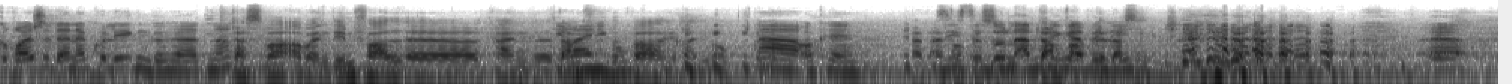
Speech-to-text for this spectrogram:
Geräusche deiner Kollegen gehört, ne? Das war aber in dem Fall äh, kein äh, Die Dampf, Reinigung. das war die Reinigung. Genau. Ah, okay. Hat einfach Siehst du, ein so ein Anfänger Dampf bin ich. abgelassen.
